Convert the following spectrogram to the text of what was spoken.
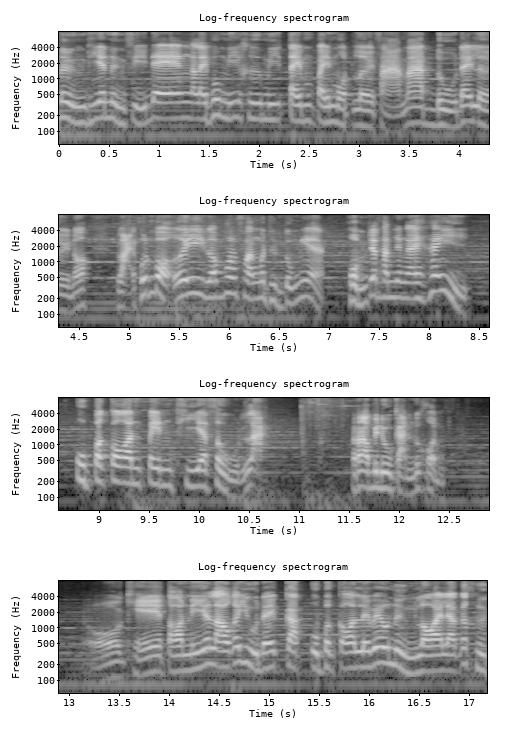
หนึ่งเทียหนึ่งสีแดงอะไรพวกนี้คือมีเต็มไปหมดเลยสามารถดูได้เลยเนาะหลายคนบอกเอ้ยแล้วพอฟังมาถึงตรงเนี้ยผมจะทำยังไงให้อุปกรณ์เป็นเทียศูนย์ล่ะ เราไปดูกันทุกคน โอเค ตอนนี้เราก็อยู่ในกับอุปกรณ์เลเวล100 แล้วก็คือ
